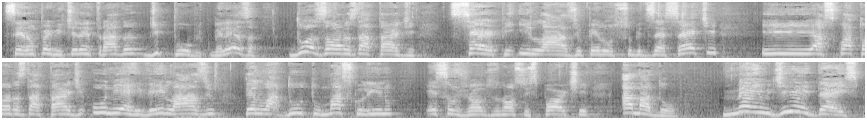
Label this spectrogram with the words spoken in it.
serão permitida a entrada de público, beleza? Duas horas da tarde, Serp e Lázio pelo Sub-17 e às quatro horas da tarde, UniRV e Lázio pelo adulto masculino. Esses são os jogos do nosso esporte amador. Meio-dia e 10.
